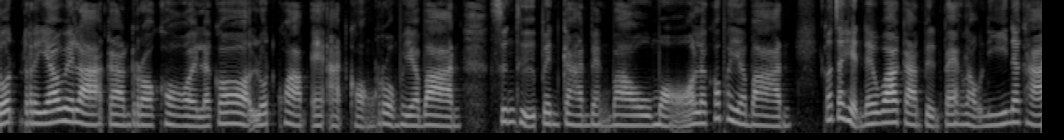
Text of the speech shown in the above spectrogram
ลดระยะเวลาการรอคอย แล้วก็ลดความแออัดของโรงพยาบาล ซึ่งถือเป็นการแบ่งเบาหมอแล้วก็พยาบาล ก็จะเห็นได้ว่าการเปลี่ยนแปลงเหล่านี้นะคะ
